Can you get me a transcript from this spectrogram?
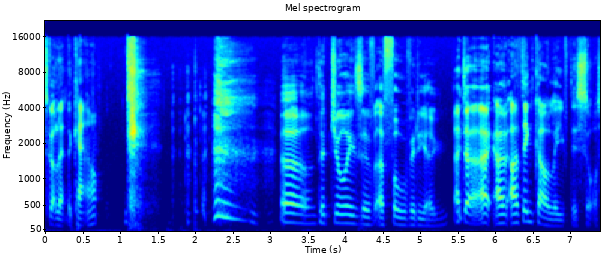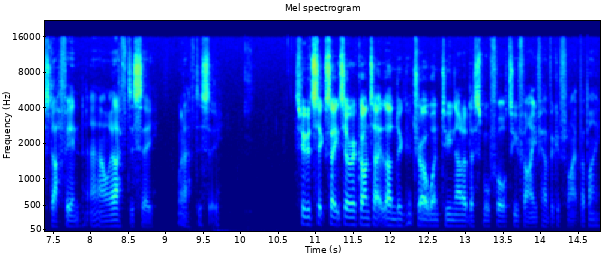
Just got to let the cat out. oh, the joys of a full video. I, don't, I, I think I'll leave this sort of stuff in. Uh, we'll have to see. We'll have to see. Speed 680, contact London Control 129 decimal 425. Have a good flight. Bye bye.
